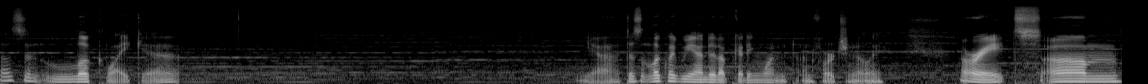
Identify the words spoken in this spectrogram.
Doesn't look like it. Yeah, doesn't look like we ended up getting one, unfortunately. Alright, um...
